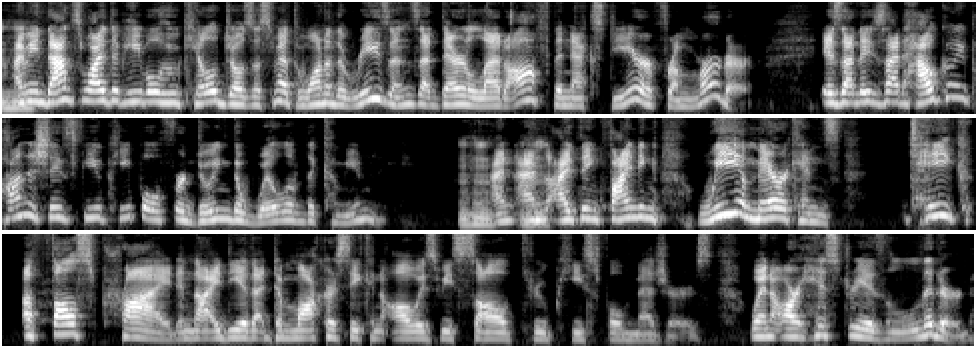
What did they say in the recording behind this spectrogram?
Mm-hmm. I mean, that's why the people who killed Joseph Smith, one of the reasons that they're let off the next year from murder, is that they decide how can we punish these few people for doing the will of the community. Mm-hmm, and mm-hmm. and I think finding we Americans take a false pride in the idea that democracy can always be solved through peaceful measures when our history is littered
